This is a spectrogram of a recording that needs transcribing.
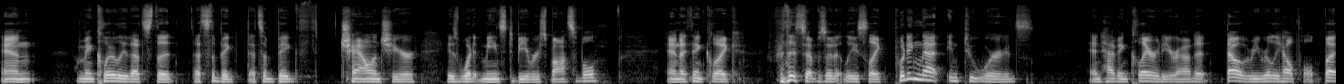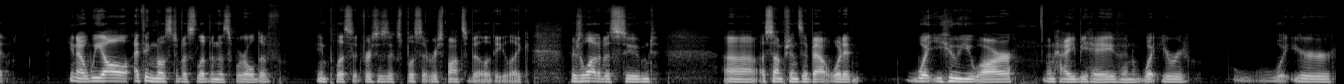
And I mean, clearly that's the that's the big that's a big challenge here is what it means to be responsible. And I think like for this episode at least, like putting that into words and having clarity around it that would be really helpful. But you know, we all I think most of us live in this world of implicit versus explicit responsibility. Like there's a lot of assumed uh, assumptions about what it what you, who you are and how you behave and what your what your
